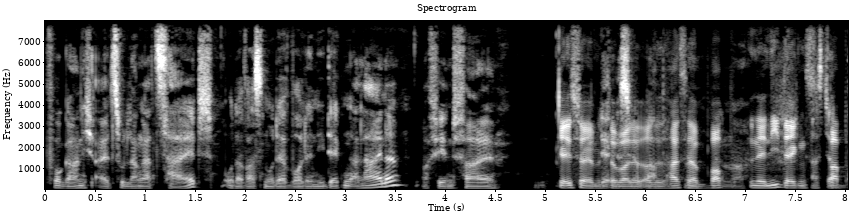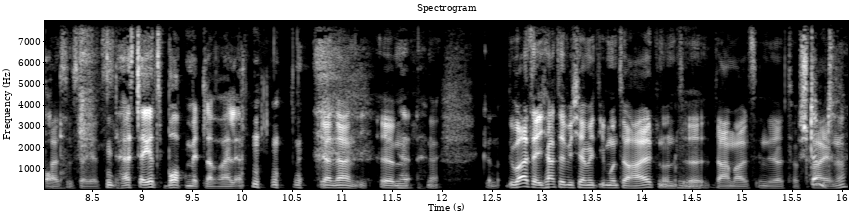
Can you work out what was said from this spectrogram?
vor gar nicht allzu langer Zeit. Oder was nur der Wolle Niedecken alleine? Auf jeden Fall der ist ja mittlerweile, ja also heißt ja Bob, genau. der Niedeckens heißt Bob, Bob heißt es ja jetzt. Der heißt ja jetzt Bob mittlerweile. ja, nein, ich, ähm, ja. nein. Genau. Du weißt ja, ich hatte mich ja mit ihm unterhalten und mhm. äh, damals in der Türkei. Stimmt, ne?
